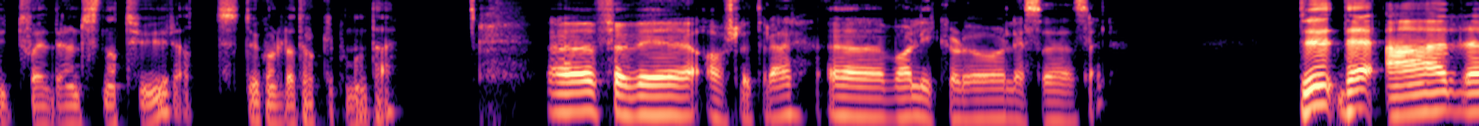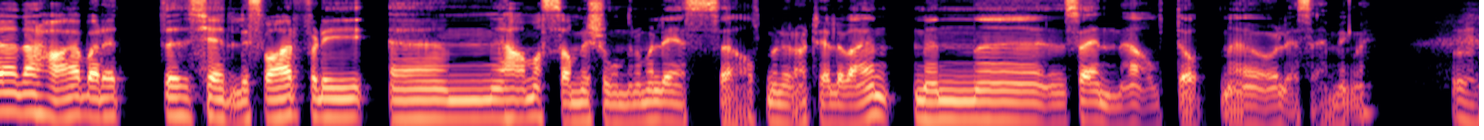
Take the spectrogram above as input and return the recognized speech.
utfordrerens natur at du kommer til å tråkke på noen tær. Eh, før vi avslutter her, uh, hva liker du å lese selv? Du, det er eh, Der har jeg bare et kjedelig svar, fordi um, jeg har masse ambisjoner om å lese alt mulig rart hele veien, men så ender jeg alltid opp med å lese Hemingway. Mm.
